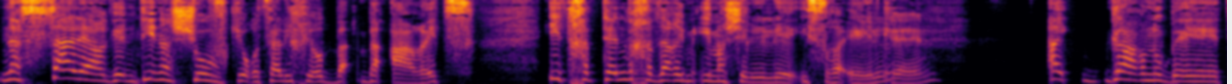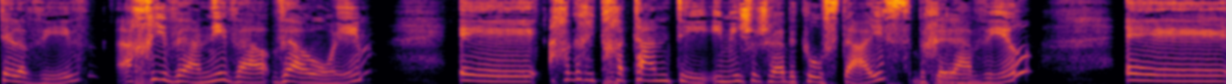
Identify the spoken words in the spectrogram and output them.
נסע לארגנטינה שוב כי הוא רצה לחיות בארץ. התחתן וחזר עם אימא שלי לישראל. כן. גרנו בתל אביב, אחי ואני וה, וההורים. אה, אחר כך התחתנתי עם מישהו שהיה בקורס טיס בחיל כן. האוויר. אה,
